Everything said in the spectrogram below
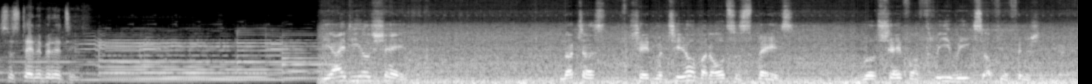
sustainability the ideal shade. Not just shade material, but also space. Will shade for three weeks of your finishing period.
